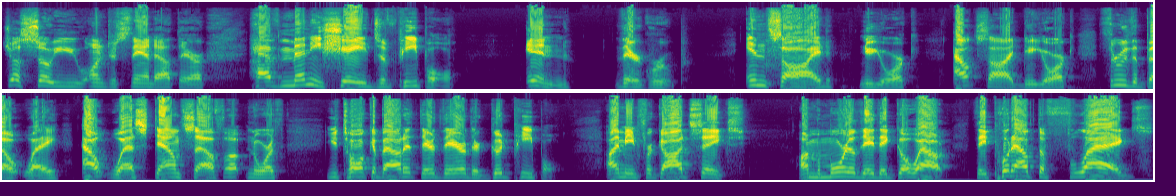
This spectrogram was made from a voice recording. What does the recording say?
just so you understand out there, have many shades of people in their group. Inside New York, outside New York, through the Beltway, out west, down south, up north. You talk about it, they're there, they're good people. I mean, for God's sakes, on Memorial Day, they go out, they put out the flags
